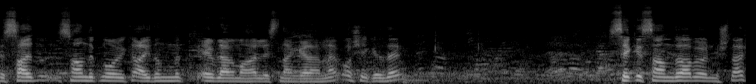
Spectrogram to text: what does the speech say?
İşte Sa- sandık no 2 Aydınlık Evler Mahallesi'nden gelenler. O şekilde 8 sandığa bölmüşler.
